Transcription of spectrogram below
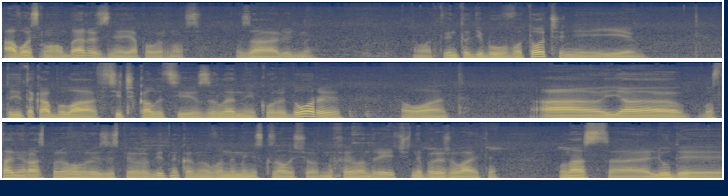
а 8 березня я повернувся за людьми. От. Він тоді був в оточенні і тоді така була, всі чекали ці зелені коридори. От. А я останній раз переговорив зі співробітниками, вони мені сказали, що Михайло Андрійович, не переживайте. У нас е, люди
